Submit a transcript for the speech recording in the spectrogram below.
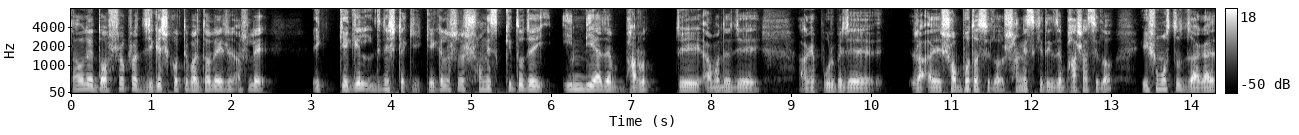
তাহলে দর্শকরা জিজ্ঞেস করতে পারে তাহলে আসলে এই কেগেল জিনিসটা কি? কেগেল আসলে সংস্কৃত যে ইন্ডিয়া যে ভারত যে আমাদের যে আগে পূর্বে যে সভ্যতা ছিল সাংস্কৃতিক যে ভাষা ছিল এই সমস্ত জায়গায়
